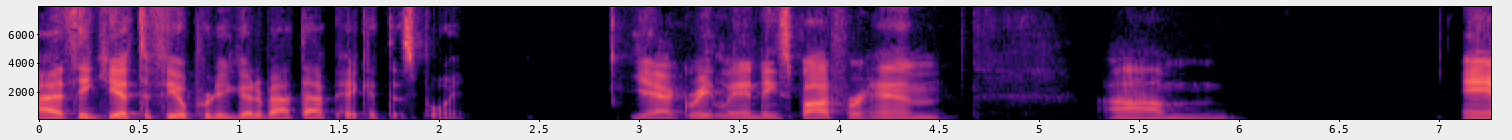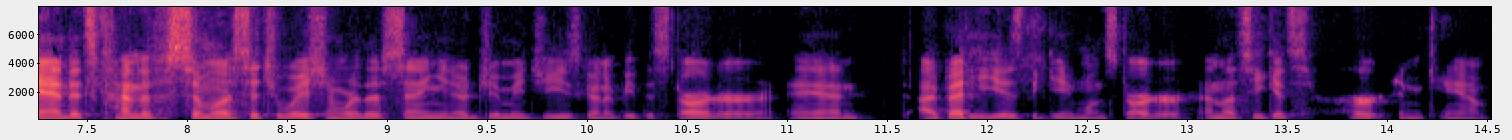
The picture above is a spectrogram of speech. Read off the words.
I think you have to feel pretty good about that pick at this point. Yeah, great landing spot for him. Um, and it's kind of a similar situation where they're saying, you know, Jimmy G is going to be the starter, and I bet he is the game one starter unless he gets hurt in camp.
